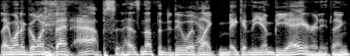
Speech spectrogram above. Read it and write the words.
they want to go invent apps. It has nothing to do with Yeah. like making the NBA or anything.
